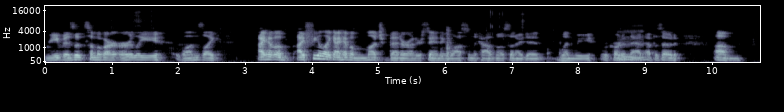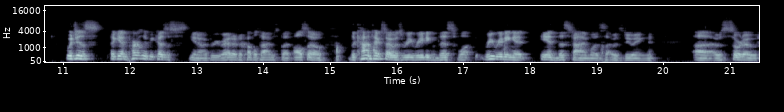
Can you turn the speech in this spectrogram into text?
revisit some of our early ones, like I have a, I feel like I have a much better understanding of Lost in the Cosmos than I did when we recorded mm-hmm. that episode. Um, which is again partly because you know I've reread it a couple times, but also the context I was rereading this one, rereading it in this time was I was doing, uh, I was sort of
